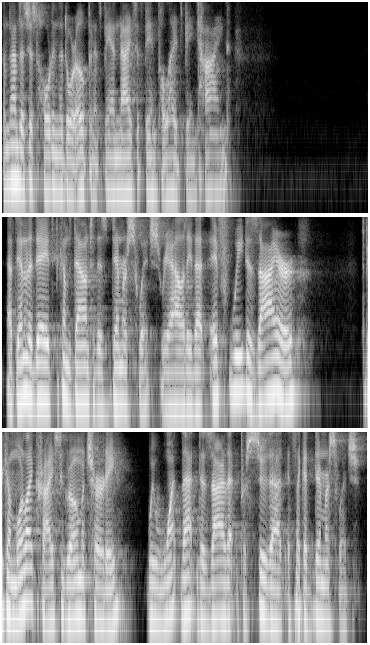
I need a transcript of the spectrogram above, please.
Sometimes it's just holding the door open, it's being nice, it's being polite, it's being kind. At the end of the day, it becomes down to this dimmer switch reality that if we desire to become more like Christ and grow in maturity, we want that desire, that pursue that. It's like a dimmer switch.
